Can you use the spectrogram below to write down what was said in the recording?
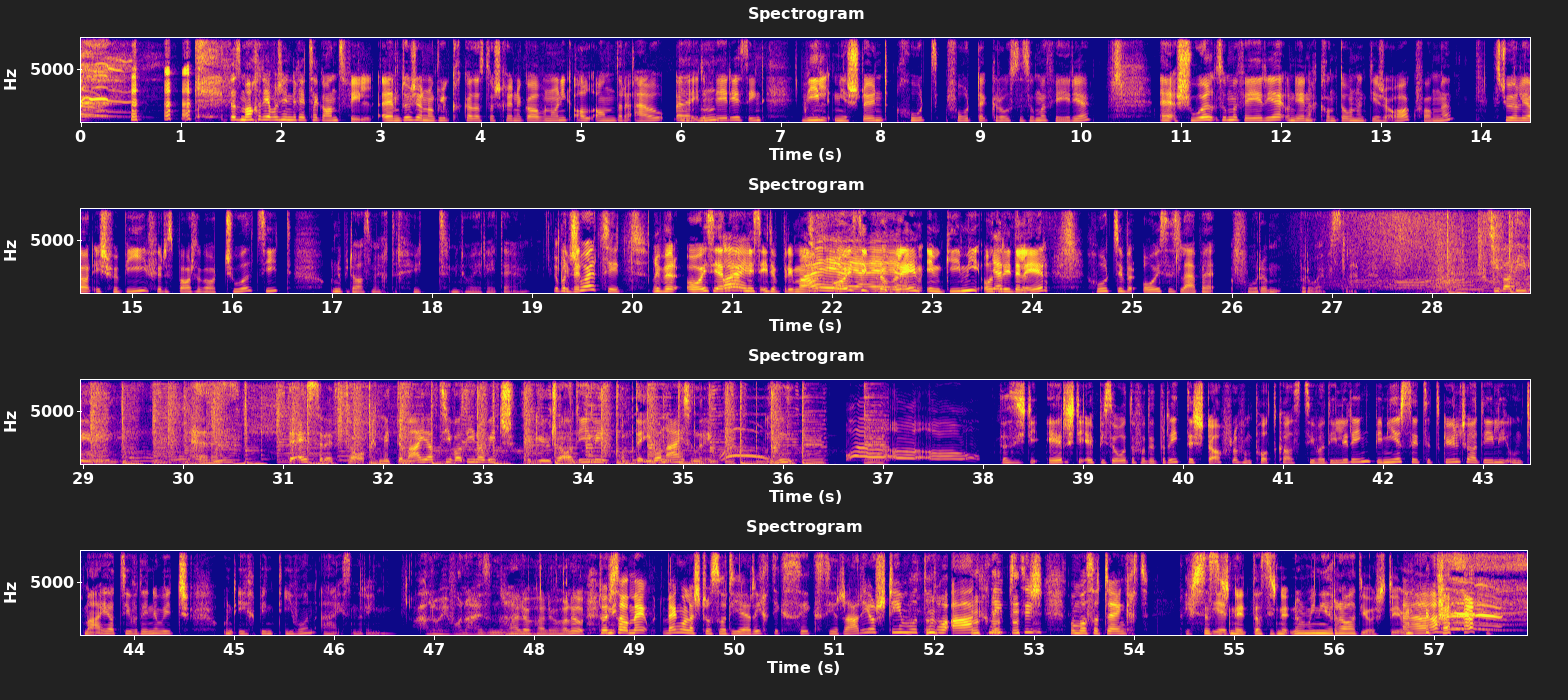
Das machen ja wahrscheinlich jetzt auch ganz viel. Ähm, du hast ja noch Glück gehabt, dass du hast können gehen, wo noch nicht alle anderen auch äh, in Mhm. der Ferien sind, weil wir stehen kurz vor der grossen Sommerferien, äh, Schulsommerferien und je nach Kanton haben die schon angefangen. Das Schuljahr ist vorbei, für ein paar sogar die Schulzeit und über das möchte ich heute mit euch reden. Über die Schulzeit? Über unsere Oi. Erlebnisse in der Primar, Ei, ei, unsere ei, ei, Probleme im Gimmi oder in der Jetzt. Lehre, kurz über unser Leben vor dem Berufsleben. Zivadili-Ring. Hä? Der SRF-Talk mit der Maja Zivadinovic, der Gülce Adili und der Ivan Eisenring. Das ist die erste Episode von der dritten Staffel vom Podcast Zivadili-Ring. Bei mir sitzen die Gülce Adili und Maja Zivadinovic und ich bin die Yvonne Eisenring. Hallo, Yvonne Eisen. Hallo, hallo, hallo. Du hast so, man- manchmal hast du so die richtig sexy Radiostimme, die du da angeknipst ist, wo man so denkt, ist Das ist, nicht, das ist nicht nur meine Radiostimme. Ah.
